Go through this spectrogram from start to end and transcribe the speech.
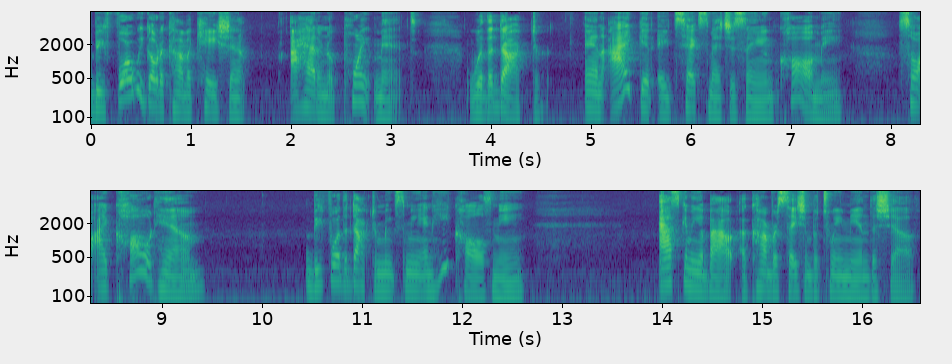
before we go to convocation, I had an appointment with a doctor. And I get a text message saying, call me. So I called him before the doctor meets me and he calls me asking me about a conversation between me and the chef.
